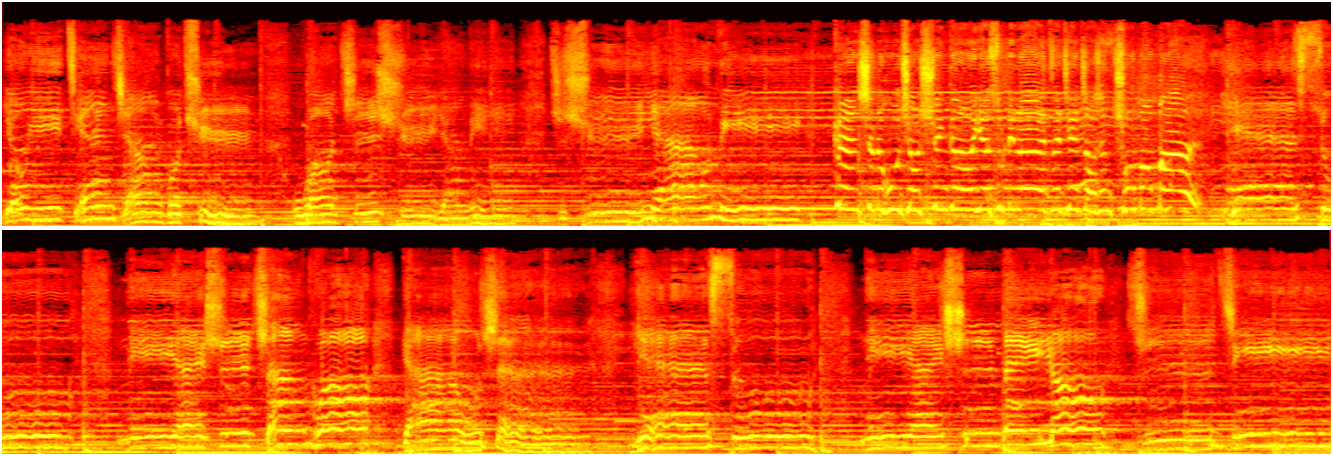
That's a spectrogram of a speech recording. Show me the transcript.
有一天将过去，我只需要你，只需要你。更深的呼求宣告：耶稣，你的爱在今天早晨充满吗？耶稣，你爱是长过。高深，耶稣，你爱是没有止境。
